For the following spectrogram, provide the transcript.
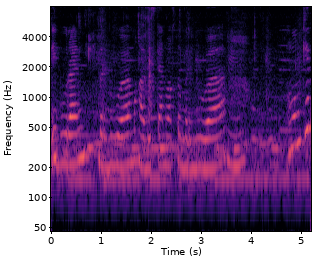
liburan berdua menghabiskan waktu berdua. Mungkin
